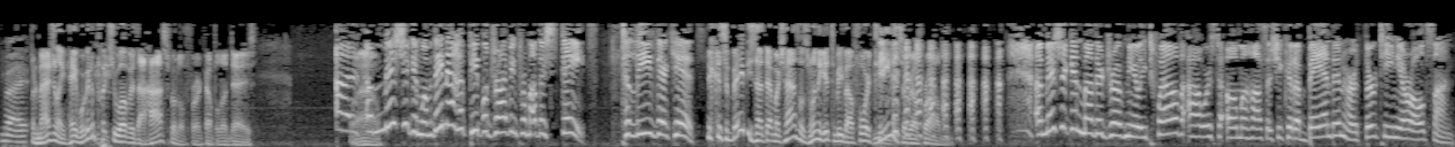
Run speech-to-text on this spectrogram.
Right. But imagine, like, hey, we're going to put you over at the hospital for a couple of days. A, a Michigan woman, they now have people driving from other states to leave their kids. Because the baby's not that much hassle. It's when they get to be about 14, it's a real problem. A Michigan mother drove nearly 12 hours to Omaha so she could abandon her 13-year-old son.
